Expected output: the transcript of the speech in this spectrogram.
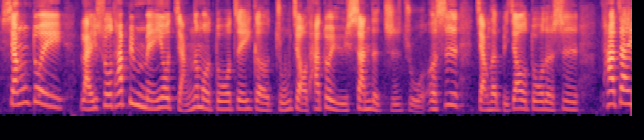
相对来说，他并没有讲那么多这一个主角他对于山的执着，而是讲的比较多的是他在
